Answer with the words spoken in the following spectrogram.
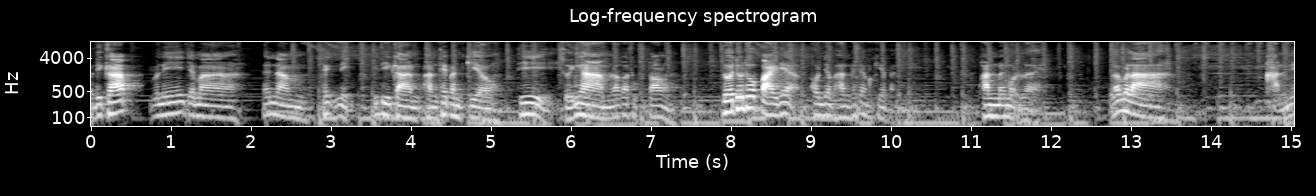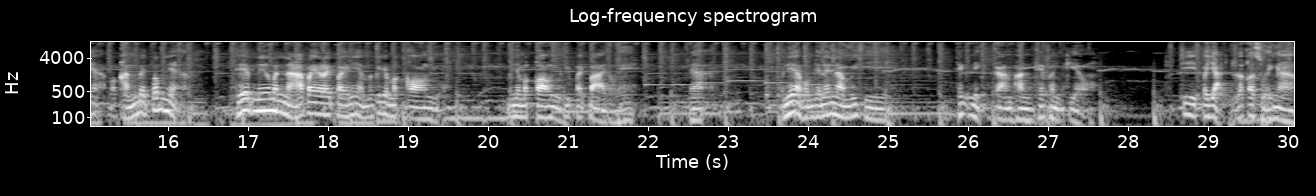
วัสดีครับ วันนี้จะมาแนะนำเทคนิควิธีการพันเทปพันเกลียวที่สวยงามแล้วก็ถูกต้อง โดยทั่วๆไปเนี่ยคนจะพันเทปพันเกลียวแบบนี้ พันไปหมดเลย แล้วเวลาขันเนี่ยพอขันไปปุ๊บเนี่ยเทปเนื้อมันหนาไปอะไรไปเนี่ยมันก็จะมากองอยู่ มันจะมากองอยู่ที่ปลายๆตรงนี้นะฮะวันนี้ผมจะแนะนำวิธีเทคนิคการพันเทปพันเกลียว ที่ประหยัดแล้วก็สวยงาม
